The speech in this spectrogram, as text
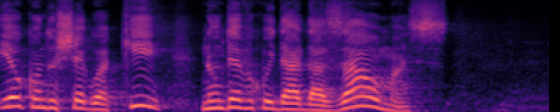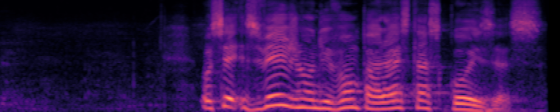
eu quando chego aqui não devo cuidar das almas? Vocês vejam onde vão parar estas coisas.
